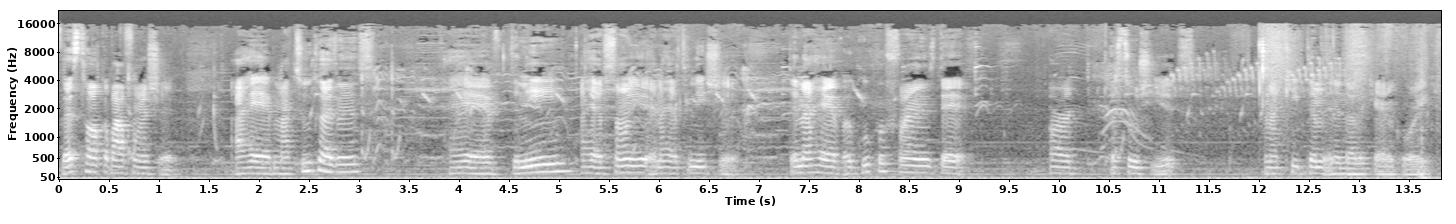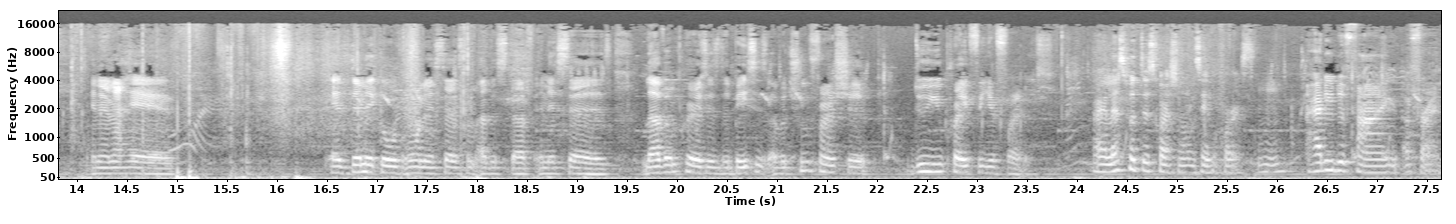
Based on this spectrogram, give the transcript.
Let's talk about friendship. I have my two cousins. I have Deneen, I have Sonia, and I have Tanisha. Then I have a group of friends that are associates, and I keep them in another category. And then I have, and then it goes on and says some other stuff, and it says, "Love and prayers is the basis of a true friendship. Do you pray for your friends?" All right, let's put this question on the table 1st hmm How do you define a friend?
